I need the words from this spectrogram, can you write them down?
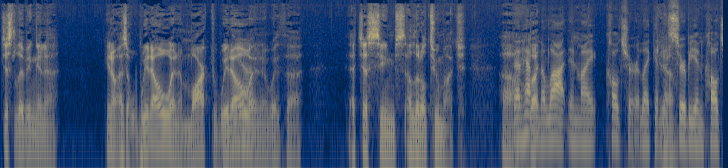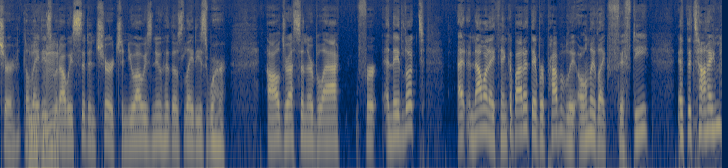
just living in a you know, as a widow and a marked widow yeah. and with uh that just seems a little too much. Uh, that happened but, a lot in my culture, like in yeah. the Serbian culture. The mm-hmm. ladies would always sit in church, and you always knew who those ladies were, all dressed in their black for, and they looked. Now, when I think about it, they were probably only like fifty at the time,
